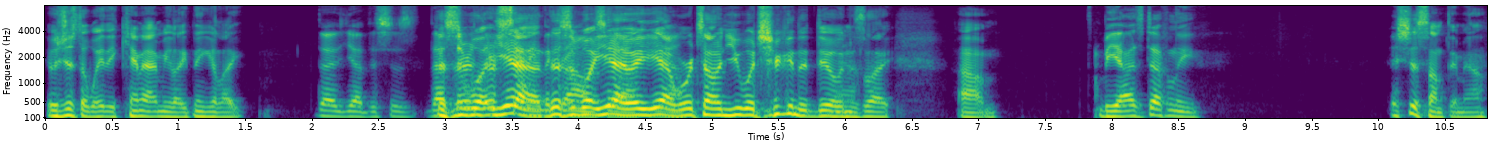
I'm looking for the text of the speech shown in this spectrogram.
It was just the way they came at me, like thinking like that yeah, this is that this is what they're yeah setting the this is what grounds, yeah, yeah we're telling you what you're gonna do and it's like um but yeah it's definitely it's just something man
